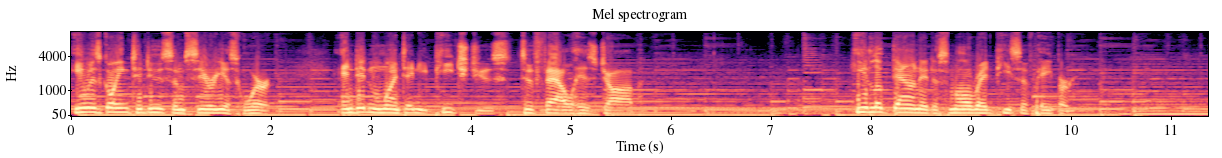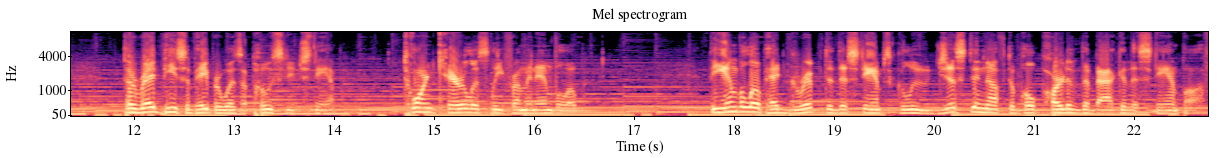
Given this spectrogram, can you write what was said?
He was going to do some serious work and didn't want any peach juice to foul his job. He looked down at a small red piece of paper. The red piece of paper was a postage stamp, torn carelessly from an envelope. The envelope had gripped the stamp's glue just enough to pull part of the back of the stamp off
